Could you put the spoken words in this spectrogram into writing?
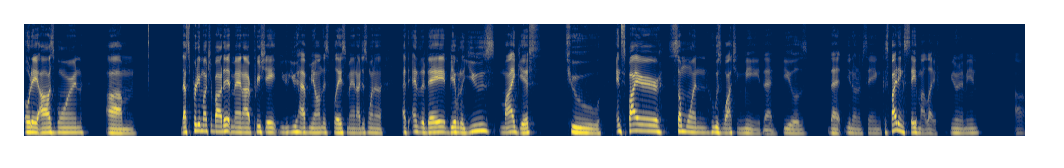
Ode Osbourne. Um, that's pretty much about it, man. I appreciate you you have me on this place, man. I just want to, at the end of the day, be able to use my gifts to inspire someone who is watching me that feels that you know what I'm saying. Because fighting saved my life. You know what I mean. Uh,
